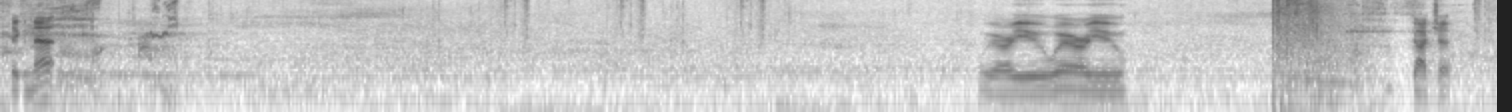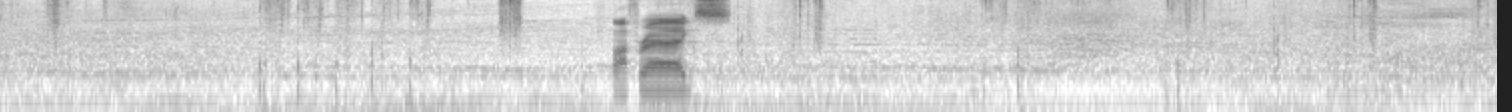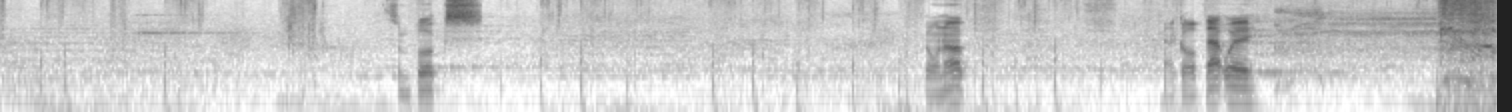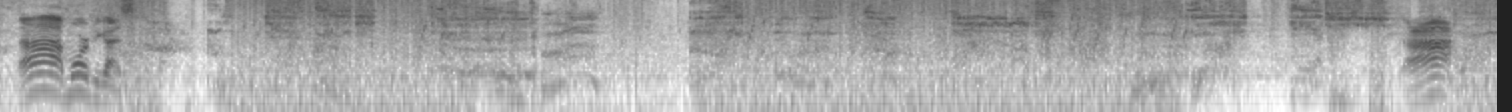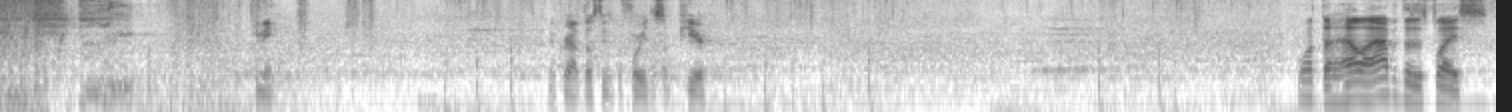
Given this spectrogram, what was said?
Taking that. Where are you? Where are you? Gotcha. Off rags. Some books. Going up. Can't go up that way. Ah, more of you guys. Ah! Give me. Grab those things before you disappear. What the hell happened to this place?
